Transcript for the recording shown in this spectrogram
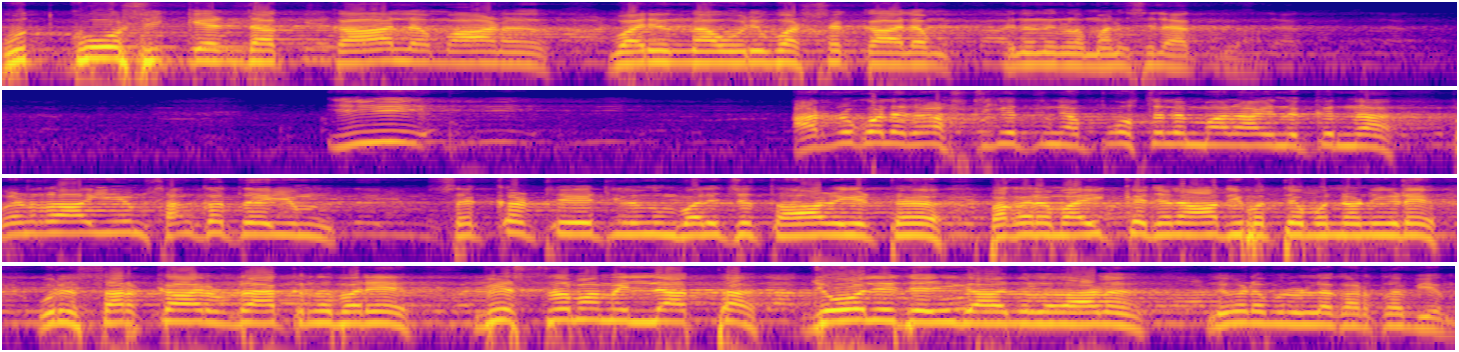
ഉദ്ഘോഷിക്കേണ്ട കാലമാണ് വരുന്ന ഒരു വർഷക്കാലം എന്ന് നിങ്ങൾ മനസ്സിലാക്കുക. ഈ അറുകൊല രാഷ്ട്രീയത്തിന് അപ്പോസ്തലന്മാരായി നിൽക്കുന്ന പിണറായിയും സംഘത്തെയും സെക്രട്ടേറിയറ്റിൽ നിന്നും വലിച്ചു താഴെയിട്ട് പകരം ഐക്യ ജനാധിപത്യ മുന്നണിയുടെ ഒരു സർക്കാർ ഉണ്ടാക്കുന്നവരെ വിശ്രമമില്ലാത്ത ജോലി ചെയ്യുക എന്നുള്ളതാണ് നിങ്ങളുടെ മുന്നിലുള്ള കർത്തവ്യം.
